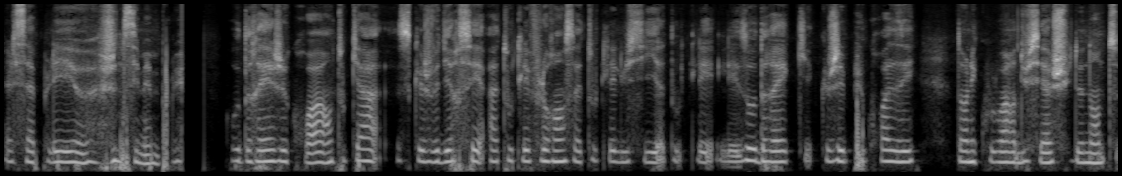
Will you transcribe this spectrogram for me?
elle s'appelait, je ne sais même plus. Audrey, je crois. En tout cas, ce que je veux dire, c'est à toutes les Florence, à toutes les Lucie, à toutes les, Audrey que, j'ai pu croiser dans les couloirs du CHU de Nantes,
